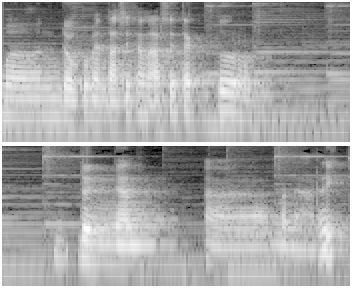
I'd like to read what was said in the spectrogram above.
mendokumentasikan arsitektur dengan uh, menarik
